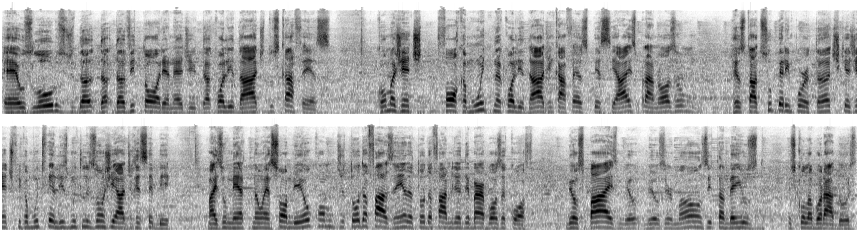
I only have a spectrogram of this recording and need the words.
é, os louros de, da, da, da, vitória, né, de, da qualidade dos cafés. Como a gente foca muito na qualidade, em cafés especiais, para nós é um resultado super importante que a gente fica muito feliz, muito lisonjeado de receber. Mas o mérito não é só meu, como de toda a fazenda, toda a família de Barbosa Coffee. Meus pais, meu, meus irmãos e também os, os colaboradores.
